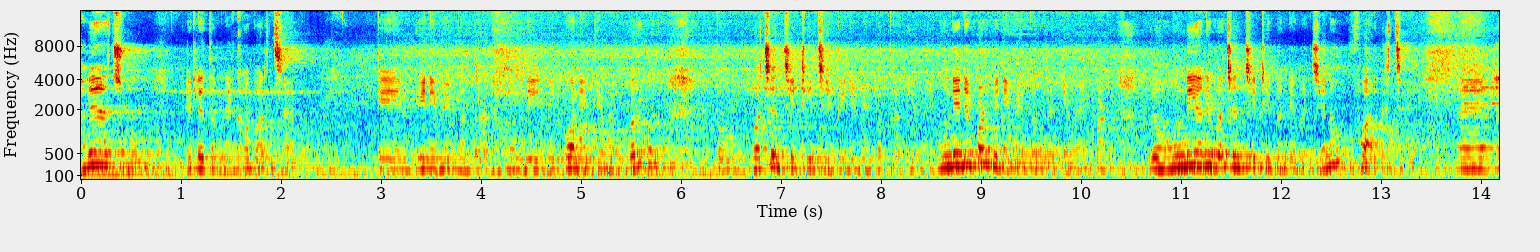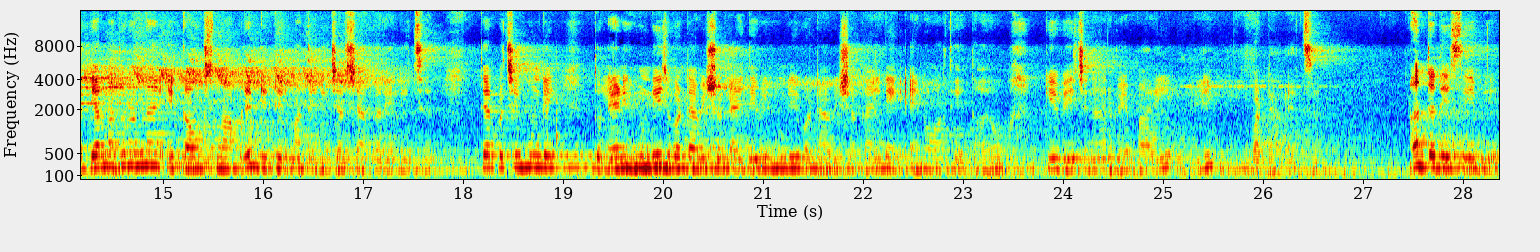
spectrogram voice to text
આવ્યા છો એટલે તમને ખબર છે કે વિનિમય પત્ર અને હુંડીને કોને કહેવાય? બરાબર? તો વચન ચિઠ્ઠી છે, વિનિમય પત્ર કહેવાય. હુંડીને પણ વિનિમય પત્ર હુંડી અને વચન ચિઠ્ઠી બંને વચ્ચેનો ફર્ક છે. અગિયારમા ધોરણના એકાઉન્ટ્સમાં આપણે ડિટેલમાં તેની ચર્ચા કરેલી છે. ત્યાર પછી હુંડી, તો લેણી હુંડી જ વટાવી શકાય, દેવી હુંડી વટાવી શકાય નહીં એનો અર્થ એ થયો કે વેચનાર વેપારી એ વટાવે છે. અંતદેશીય બિલ,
